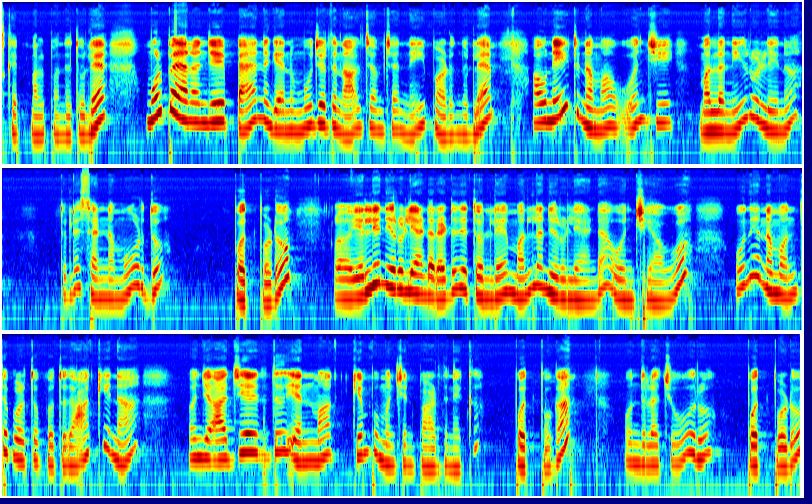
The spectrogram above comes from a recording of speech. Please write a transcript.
ಸ್ಕೆಪ್ ಮಲ್ಪಂದೆ ತುಲೆ ಮುಲ್ಪ ಯಾನೊಂಜಿ ಪ್ಯಾನ್ಗೆ ಮೂಜರ್ದ ನಾಲ್ ಚಮಚ ನೆಯ್ ಪಾಡೊಂದುಲ್ಲೆ. ಅವು ನೆಯ್ಟ್ ನಮ್ಮ ಒಂಜಿ ಮಲ್ಲ ನೀರುಳ್ಳಿನ ತುಲೆ ಸಣ್ಣ ಮೂರ್ದು ಪೊತ್ಪೊಡು. ಎಲ್ಲಿ ನೀರುಳ್ಳಿ ಆಂಡ ರೆಡ್ಡೆ ತೊಲ್ಲೆ, ಮಲ್ಲ ನೀರುಳ್ಳಿ ಆಂಡ ಒಂಜಿ ಅವು. ಉನಿ ನಮ್ಮ ಒಂತೆ ಪೊರ್ತು ಪೊತ್ತದು. ಆಕಿನ ಒಂಜಿ ಅಜ್ಜಿಯದು ಎನ್ಮ ಕೆಂಪು ಮುಂಚಿನ ಪಾಡ್ದನೆಕ್. ಪೊತ್ಪುಗ. ಉಂದುಲ ಚೂರು ಪೊತ್ಪುಡು.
